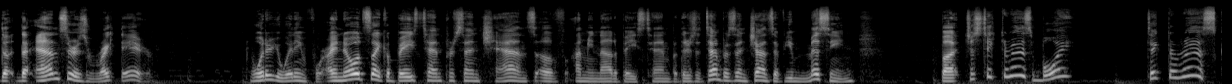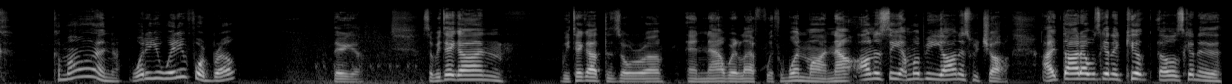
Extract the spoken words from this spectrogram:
the the answer is right there. What are you waiting for? I know it's like a base 10% chance of, I mean, not a base 10, but there's a 10% chance of you missing. But just take the risk, boy. Take the risk. Come on. What are you waiting for, bro? There you go. So we take on, we take out the Zorua, and now we're left with one Mon. Now, honestly, I'm gonna be honest with y'all. I thought I was gonna kill, I was gonna,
